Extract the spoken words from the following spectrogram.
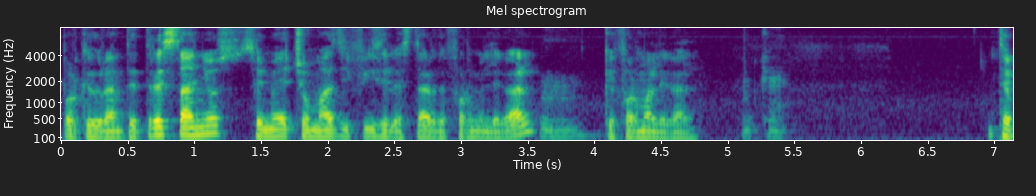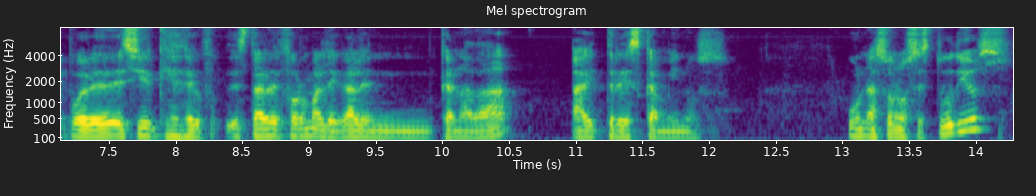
porque durante tres años se me ha hecho más difícil estar de forma ilegal que forma legal. Te podré decir que estar de forma legal en Canadá hay tres caminos. Una son los estudios.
